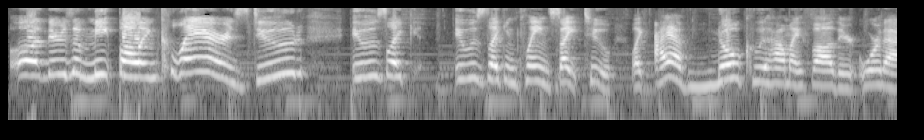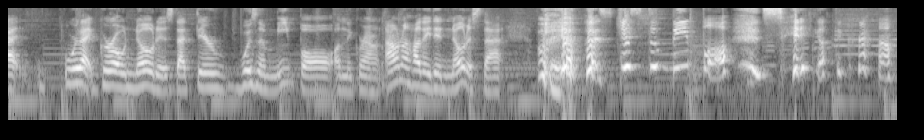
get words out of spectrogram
Oh, there's a meatball in Claire's, dude it was like it was like in plain sight too. Like I have no clue how my father or that or that girl noticed that there was a meatball on the ground. I don't know how they didn't notice that, but it was just a meatball sitting on the ground.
